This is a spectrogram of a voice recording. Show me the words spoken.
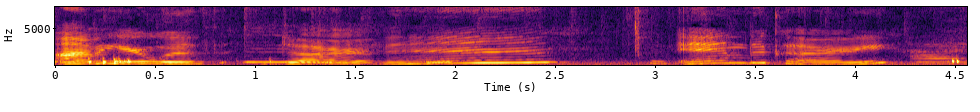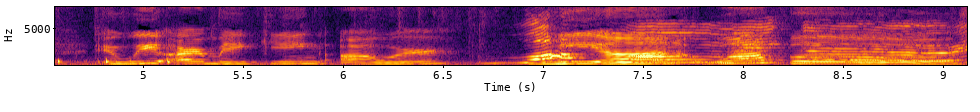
I'm here with Darvin and Dakari, and we are making our neon waffles.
